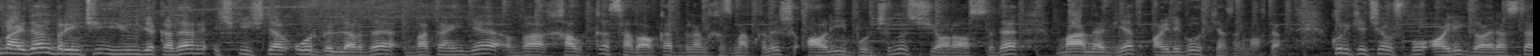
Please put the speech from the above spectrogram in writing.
maydan birinchi iyunga qadar ichki ishlar organlarida vatanga va xalqqa sadoqat bilan xizmat qilish oliy burchimiz shiori ostida ma'naviyat oyligi o'tkazilmoqda. Kuni kecha ushbu oylik doirasida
